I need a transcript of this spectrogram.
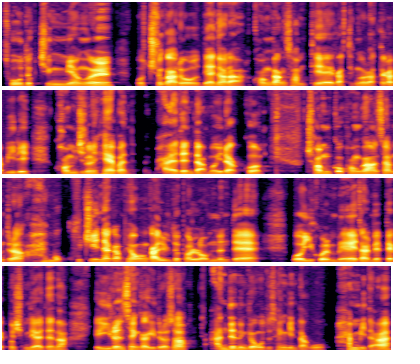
소득 증명을 뭐 추가로 내놔라. 건강 상태 같은 걸 갖다가 미리 검진을 해 봐야 된다. 뭐 이래 갖고 젊고 건강한 사람들은 아 뭐 굳이 내가 병원 갈 일도 별로 없는데 뭐 이걸 매달 몇백 불씩 내야 되나 이런 생각이 들어서 안 되는 경우도 생긴다고 합니다.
